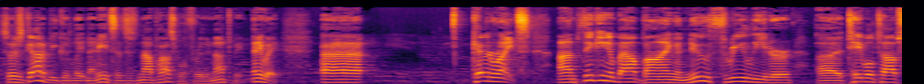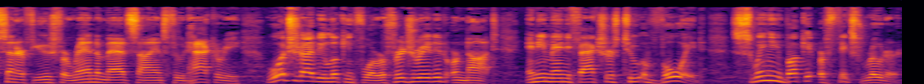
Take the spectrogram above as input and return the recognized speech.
so there's got to be good late night eats. It's not possible for there not to be. Anyway, uh, Kevin writes, I'm thinking about buying a new 3 liter uh, tabletop centrifuge for random mad science food hackery. What should I be looking for, refrigerated or not? Any manufacturers to avoid? Swinging bucket or fixed rotor?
